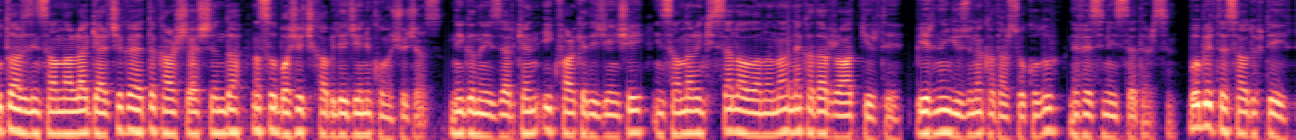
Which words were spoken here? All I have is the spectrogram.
bu tarz insanlarla gerçek hayatta karşılaştığında nasıl başa çıkabileceğini konuşacağız. Negan'ı izlerken ilk fark edeceğin şey insanların kişisel alanına ne kadar rahat girdiği. Birinin yüzüne kadar sokulur, nefesini hissedersin. Bu bir tesadüf değil,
